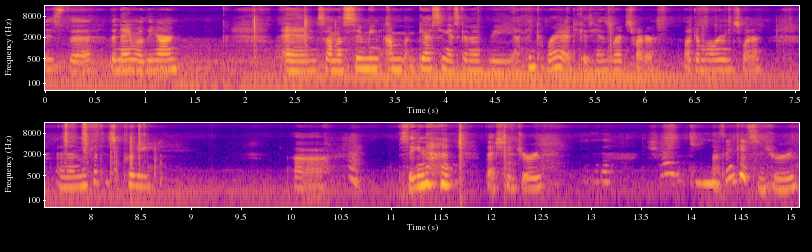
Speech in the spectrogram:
is the, the name of the yarn and so I'm assuming, I'm guessing it's going to be, I think red, because he has a red sweater, like a maroon sweater. And then look at this pretty uh, scene that she drew. I think it's Drew.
